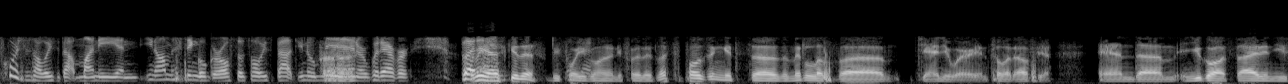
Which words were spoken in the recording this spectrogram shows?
of course is always about money and you know I'm a single girl so it's always about you know men Uh-huh. or whatever but Let me um, ask you this before you go on any further. Let's supposing it's uh, the middle of uh, January in Philadelphia, and um, and you go outside and you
